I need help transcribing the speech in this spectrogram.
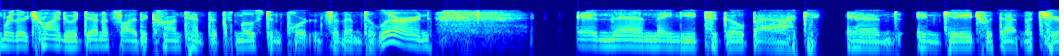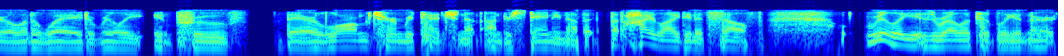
where they're trying to identify the content that's most important for them to learn and then they need to go back and engage with that material in a way to really improve their long-term retention and understanding of it. But highlighting itself really is relatively inert.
